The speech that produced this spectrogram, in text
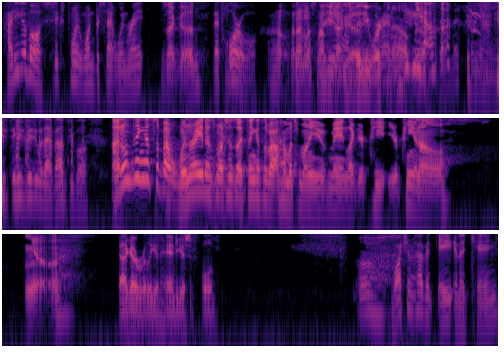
How do you have a 6.1% win rate? Is that good? That's horrible. Oh, then I must not be He's, that he's good. busy working out, bro. Yeah. That- That's the name. He's, he's busy with that bouncy ball. I don't think it's about win rate as much as I think it's about how much money you've made, like your P your P and L. Yeah. Yeah, I got a really good hand. You guys should fold. Oh, Watch him have an 8 and a king.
